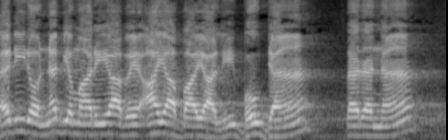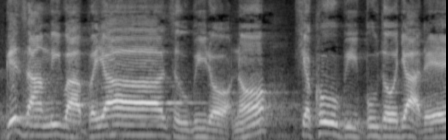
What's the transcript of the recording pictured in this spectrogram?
အဲ့ဒီတော့နတ်မြမာတွေကပဲအာရပါရလီဗုဒ္ဓံတရဏံကိစ္ဆာမိပါဘုရားဆိုပြီးတော့နော် ရှခုပြီးပူဇော်ကြတယ်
